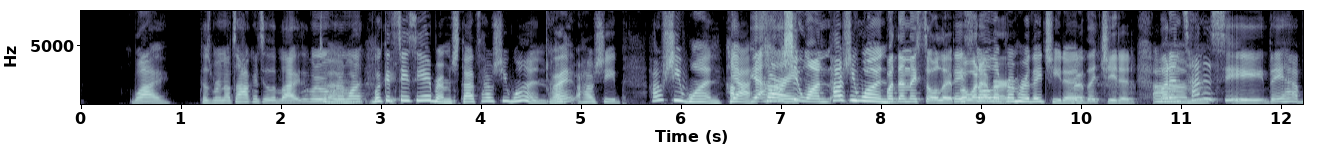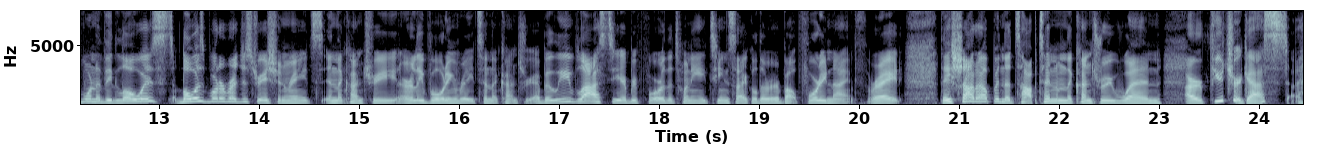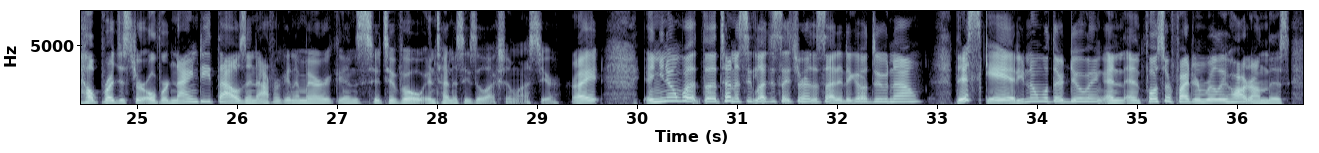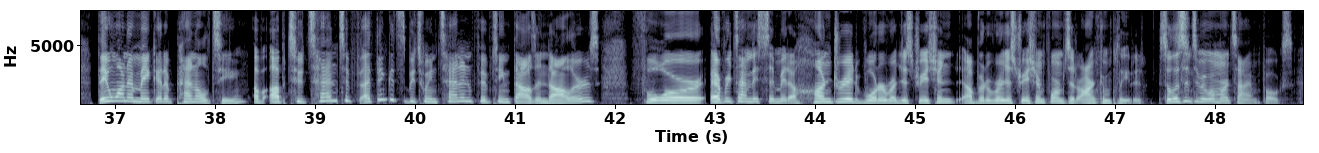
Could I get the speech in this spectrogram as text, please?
Why? Because we're not talking to the black. We, Look at Stacey Abrams. That's how she won. Right? How she how she won. How, yeah, yeah. Sorry. How she won. How she won. But then they stole it. They but stole whatever. it from her. They cheated. They cheated. But in Um, Tennessee, they have one of the lowest lowest voter registration rates in the country, early voting rates in the country. I believe last year before the 2018 cycle, they were about 49th. Right? They shot up in the top 10 in the country when our future guest helped register over 90,000 African Americans to, to vote in Tennessee's election last year. Right? And you know what the Tennessee legislature has decided to go do now? They're scared. You know what they're doing? And and folks are fighting really hard on this. They want to make it a penalty of up to 10 to I think it's between 10 and 15,000 dollars for every time they submit a 100 voter registration uh, voter registration forms that aren't completed. So listen to me one more time, folks.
